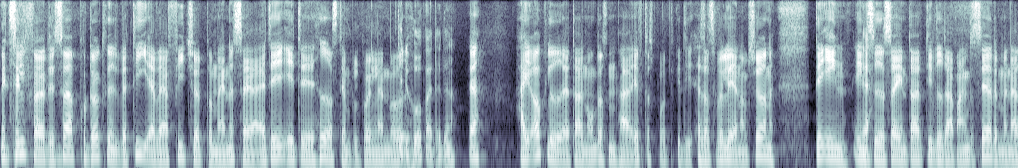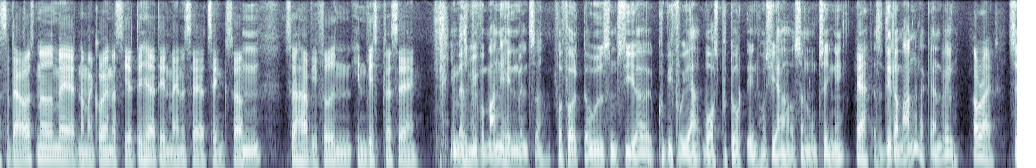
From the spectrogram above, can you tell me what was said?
Men tilføjer det så produktet en værdi at være featured på mandesager? Er det et uh, hederstempel på en eller anden måde? Ja, det håber jeg, det er. Ja. Har I oplevet, at der er nogen, der sådan har efterspurgt? de- Altså selvfølgelig annoncørerne, det er en, en Ja. side af sagen, der, de ved, der er mange, der ser det, men altså der er også noget med, at når man går ind og siger, at det her det er en mandesag, ting, så, mm. så har vi fået en, en vis placering. Jamen altså, vi får mange henvendelser fra folk derude, som siger, kunne vi få jer, vores produkt ind hos jer og sådan nogle ting, ikke? Ja. Altså, det er der mange, der gerne vil. Alright. Så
